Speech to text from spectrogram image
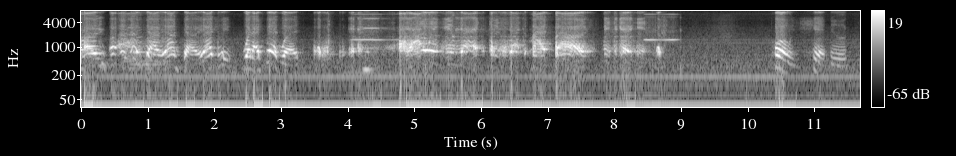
Hey, don't answer, Holy shit, dude.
